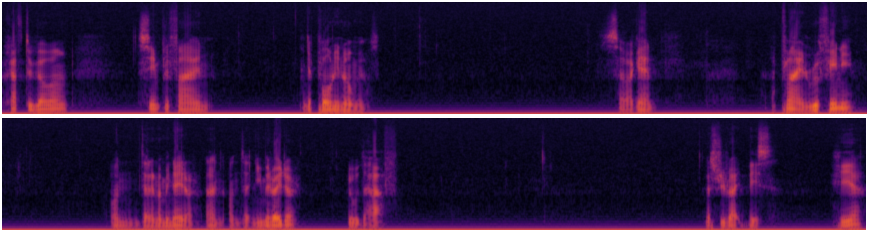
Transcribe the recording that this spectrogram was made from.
We have to go on simplifying the polynomials so again applying Ruffini on the denominator and on the numerator we would have. Let's rewrite this here.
